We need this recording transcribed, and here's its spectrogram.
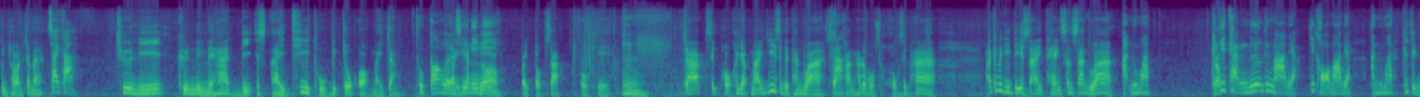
กุญชรใช่ไหมใช่ค่ะ ชื่อนี้คือหนึ่งใน 5 DSI ที่ถูกบิ๊กโจ๊กออกหมายจับ ถูกต้องเลยไปชื่อยันี้ยมีอกไปตบทรัพย์โอเคอืมจาก 16 ขยับมา 21 ธันวาค่ะ2565 อธิบดี DSI แทงสั้น ๆ ว่า อนุมัติไอ้ครับที่แทงเรื่องขึ้นมาเนี่ยที่ขอมาเนี่ย อนุมัติ ที่จริง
